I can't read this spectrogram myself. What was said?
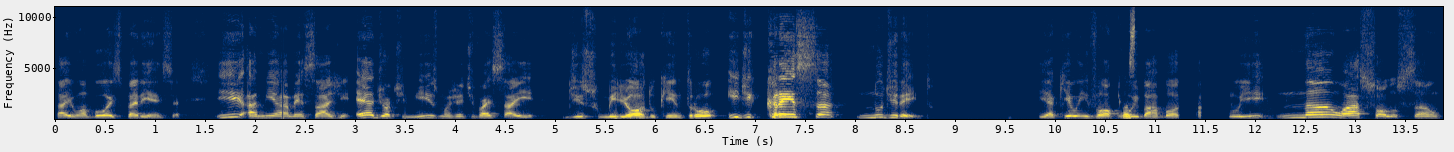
tá aí uma boa experiência. E a minha mensagem é de otimismo, a gente vai sair disso melhor do que entrou e de crença no direito. E aqui eu invoco o Rui Barbosa para concluir, não há solução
